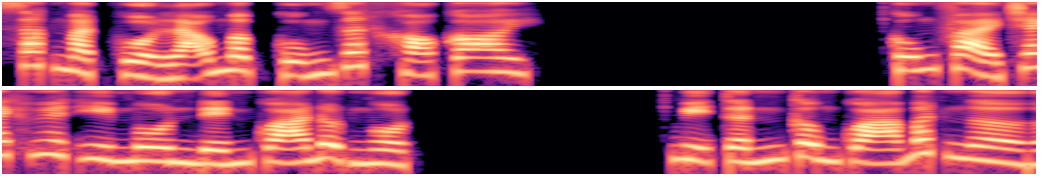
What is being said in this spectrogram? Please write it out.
sắc mặt của lão mập cũng rất khó coi. Cũng phải trách huyết y môn đến quá đột ngột. Bị tấn công quá bất ngờ,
